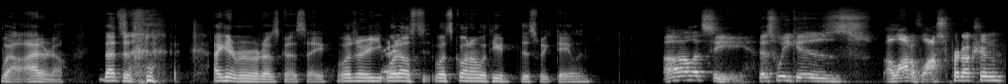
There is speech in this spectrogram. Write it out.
Well, I don't know. That's a. I can't remember what I was gonna say. What are you? What else? What's going on with you this week, Deylan? Uh, let's see. This week is a lot of Lost production.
